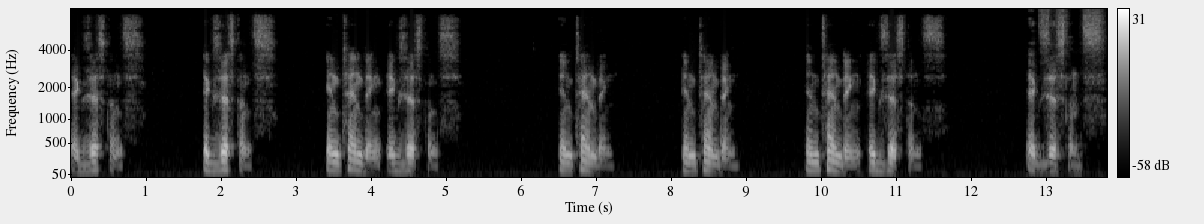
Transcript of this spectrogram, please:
existence, existence, intending existence, intending, intending, intending existence, existence.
